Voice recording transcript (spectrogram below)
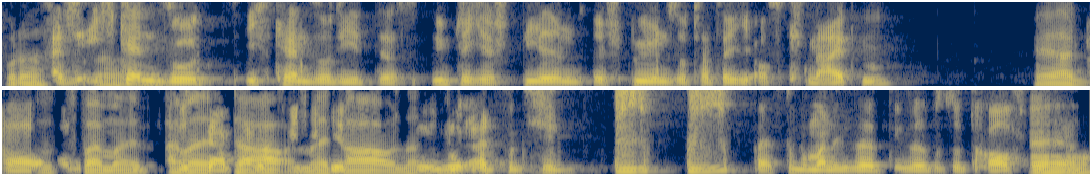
wo das. Also ich äh, kenne so, ich kenne so die, das übliche Spielen, äh, Spülen so tatsächlich aus Kneipen. ja äh, so zweimal, einmal da, keine einmal da und dann. Wo halt wirklich, bzz, bzz, weißt du, wo man diese, diese so draufsteht Ja, ja.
